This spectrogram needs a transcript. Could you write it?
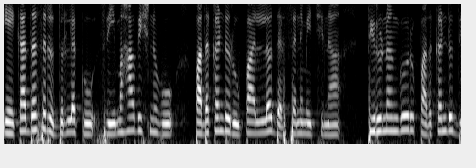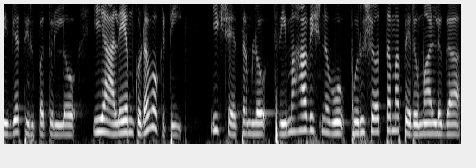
ఏకాదశ రుద్రులకు శ్రీ మహావిష్ణువు పదకొండు రూపాల్లో దర్శనమిచ్చిన తిరునంగూరు పదకొండు దివ్య తిరుపతుల్లో ఈ ఆలయం కూడా ఒకటి. ఈ క్షేత్రంలో శ్రీ మహావిష్ణువు పురుషోత్తమ పెరుమాళ్ళుగా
